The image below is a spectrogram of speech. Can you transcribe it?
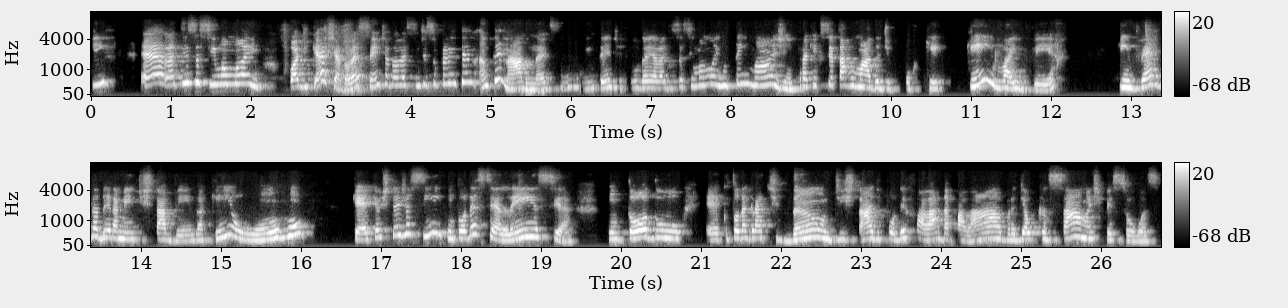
e ela disse assim: mamãe, podcast, adolescente, adolescente é super antenado, né? Entende tudo. Aí ela disse assim: mamãe, não tem imagem, para que, que você está arrumada? De porque quem vai ver quem verdadeiramente está vendo, a quem eu honro, quer que eu esteja assim, com toda excelência, com, todo, é, com toda a gratidão de estar, de poder falar da palavra, de alcançar mais pessoas.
